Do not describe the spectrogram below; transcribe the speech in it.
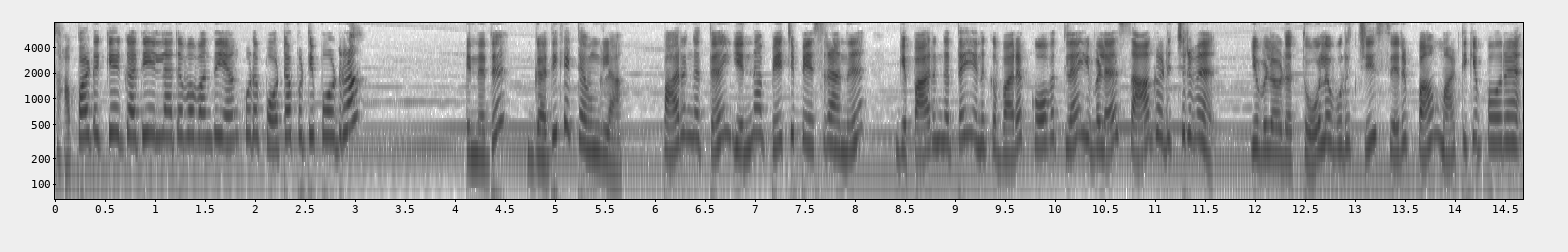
சாப்பாடுக்கே கதி இல்லாதவ வந்து என் கூட போட்டா போட்டி போடுறா? என்னது? கதி கெட்டவங்களா? பாருங்கத்த என்ன பேச்சு பேசுறான்னு? இங்க பாருங்கத்த எனக்கு வர கோவத்துல இவள சாகடிச்சிருவேன். இவளோட தோலை உரிச்சு செருப்பா மாட்டிக்க போறேன்.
